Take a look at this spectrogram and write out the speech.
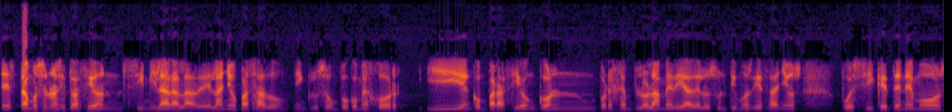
estamos en una situación similar a la del año pasado, incluso un poco mejor, y en comparación con, por ejemplo, la media de los últimos 10 años, pues sí que tenemos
